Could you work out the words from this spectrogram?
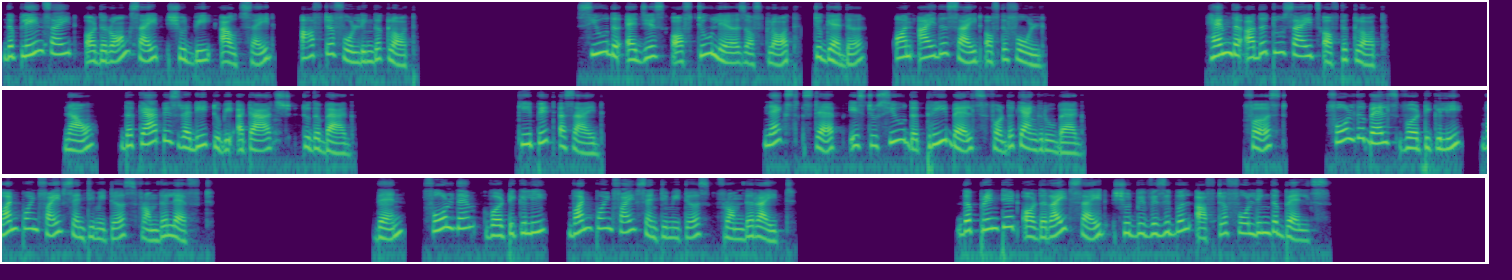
The plain side or the wrong side should be outside after folding the cloth. Sew the edges of two layers of cloth together on either side of the fold. Hem the other two sides of the cloth. Now, the cap is ready to be attached to the bag. Keep it aside. Next step is to sew the three belts for the kangaroo bag. First, fold the belts vertically 1.5 centimeters from the left. Then, fold them vertically 1.5 centimeters from the right. The printed or the right side should be visible after folding the belts.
